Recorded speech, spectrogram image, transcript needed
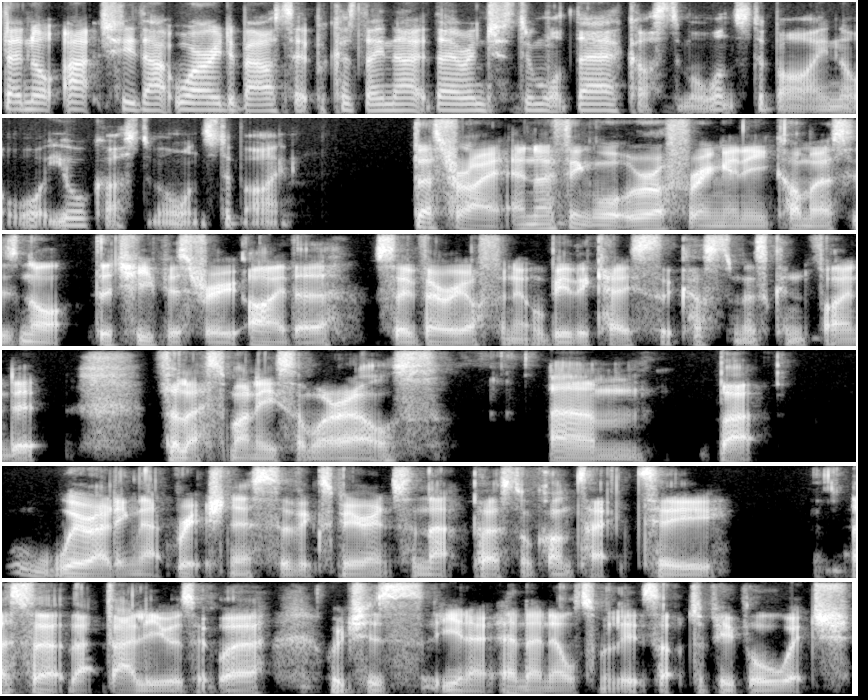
they're not actually that worried about it because they know they're interested in what their customer wants to buy, not what your customer wants to buy. That's right. And I think what we're offering in e commerce is not the cheapest route either. So, very often it will be the case that customers can find it for less money somewhere else. Um, we're adding that richness of experience and that personal contact to assert that value, as it were, which is, you know, and then ultimately it's up to people which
